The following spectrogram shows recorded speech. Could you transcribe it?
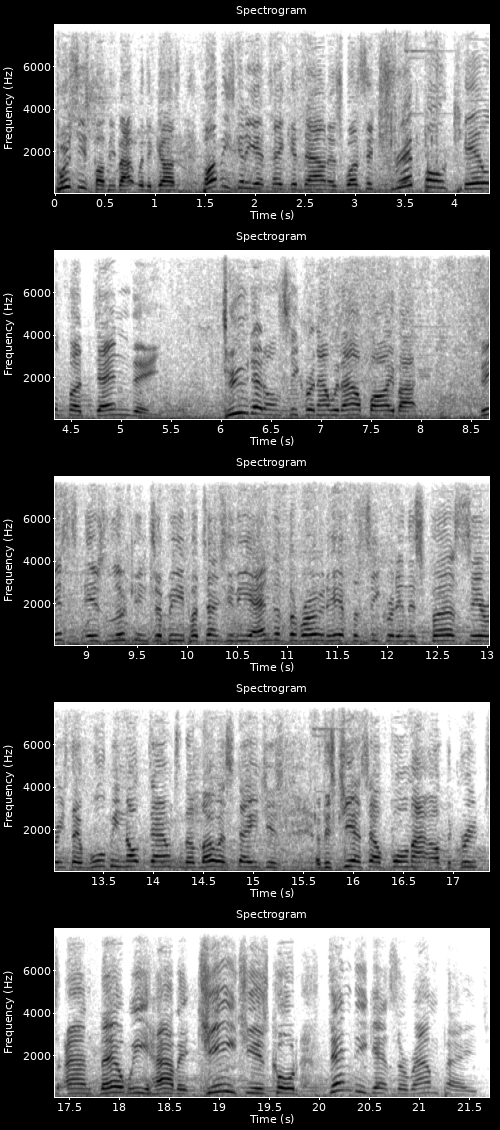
pushes Puppey back with the gust. Puppey's going to get taken down as well. It's a triple kill for Dendi. Two dead on Secret now without buyback. This is looking to be potentially the end of the road here for Secret in this first series. They will be knocked down to the lower stages of this GSL format of the groups. And there we have it. GG is called. Dendi gets a rampage.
